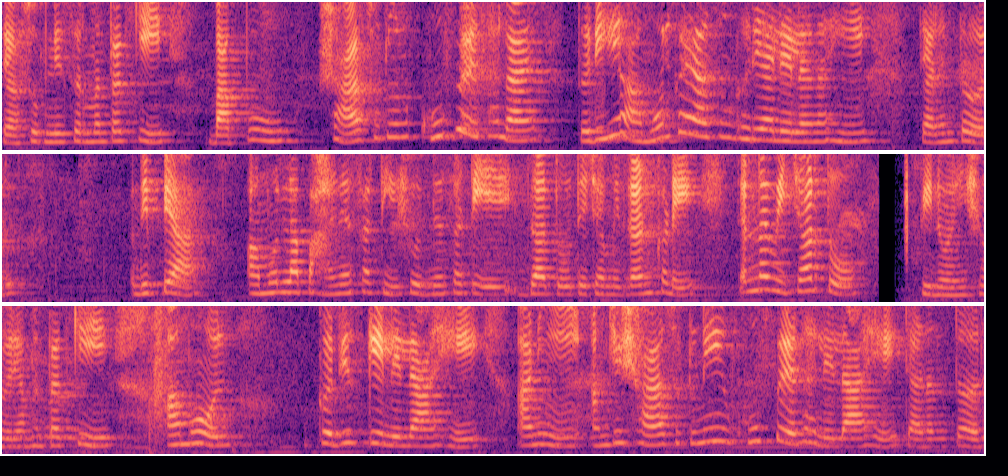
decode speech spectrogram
तेव्हा स्वप्नी सर म्हणतात की बापू शाळा सुटून खूप वेळ झाला आहे तरीही अमोल काय अजून घरी आलेला नाही? त्यानंतर दिप्या अमोलला पाहण्यासाठी शोधण्यासाठी जातो त्याच्या मित्रांकडे. त्यांना विचारतो. पिनू आणि शौर्या म्हणतात की अमोल कधीच गेलेलं आहे आणि आमची शाळा सुटूनही खूप वेळ झालेला आहे. त्यानंतर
